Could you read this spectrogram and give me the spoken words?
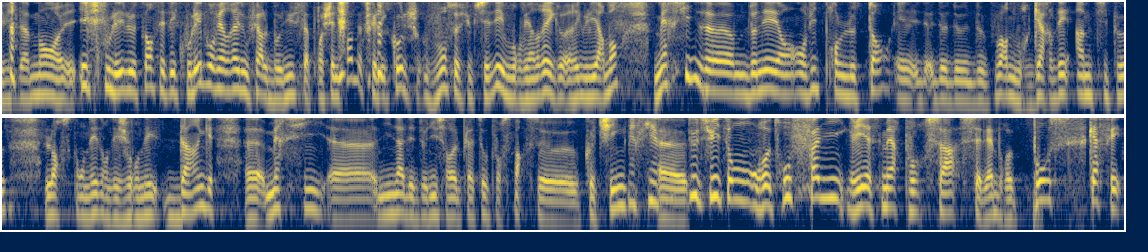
évidemment écoulé. Le temps s'est écoulé. Vous reviendrez nous faire le bonus la prochaine fois parce que les coachs vont se succéder et vous reviendrez régulièrement. Merci de nous avoir donné envie de prendre le temps et de, pouvoir nous regarder un petit peu lorsqu'on est dans des journées dingues. Euh, merci euh, Nina d'être venue sur notre plateau pour Smart euh, Coaching. Merci. tout de suite, on retrouve Fanny Griesmer pour sa célèbre pause café.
